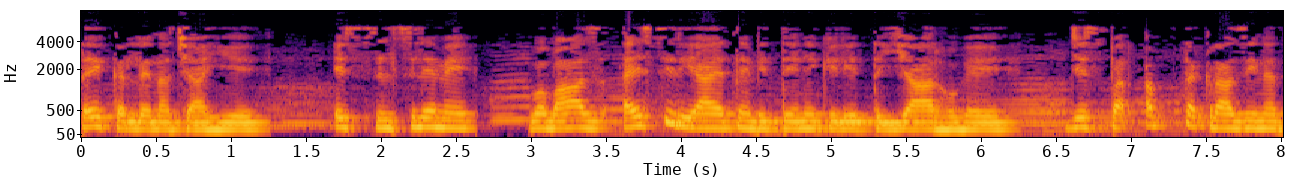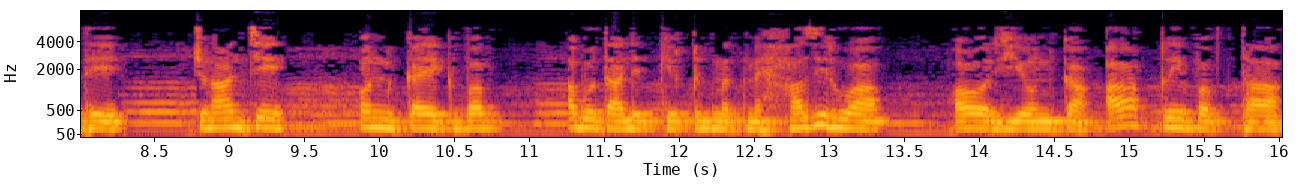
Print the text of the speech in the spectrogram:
طے کر لینا چاہیے۔ اس سلسلے میں وہ بعض ایسی رعایتیں بھی دینے کے لیے تیار ہو گئے، جس پر اب تک راضی نہ تھے۔ چنانچہ ان کا ایک وقت ابو طالب کی خدمت میں حاضر ہوا اور یہ ان کا آخری وقت تھا۔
